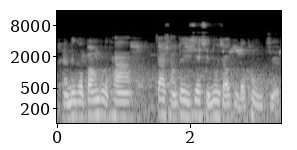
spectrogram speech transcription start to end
还能够帮助他加强对一些行动小组的控制。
